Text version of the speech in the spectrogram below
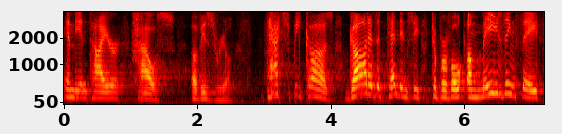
in the entire house of Israel. That's because God has a tendency to provoke amazing faith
